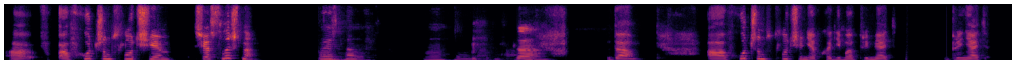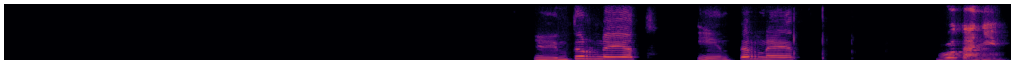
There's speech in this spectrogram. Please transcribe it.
А, в- а в худшем случае, сейчас слышно? Слышно. Да. Да. А в худшем случае необходимо принять, принять Интернет, интернет. Вот они,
